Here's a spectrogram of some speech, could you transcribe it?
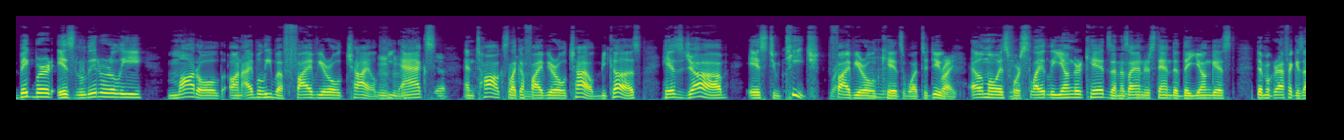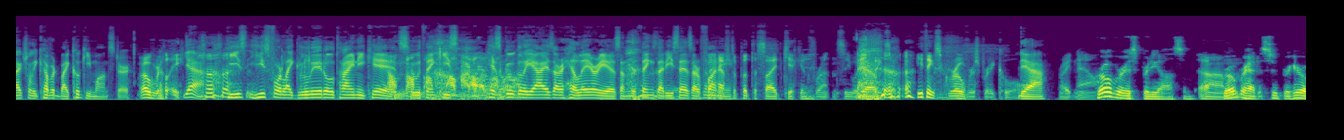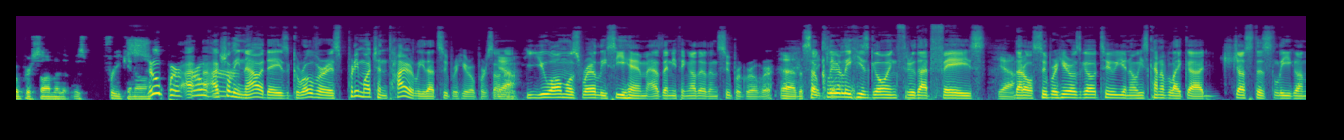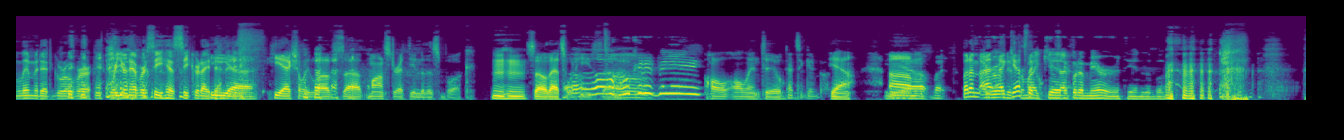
Big Bird is literally modeled on, I believe, a five-year-old child. He Mhm. acts Yep. and talks like Mhm. a five-year-old child because his job is to teach Right. five-year-old Mhm. kids what to do. Right. Elmo is for slightly younger kids, and as I Mhm. understand it, the youngest demographic is actually covered by Cookie Monster. Oh, really? Yeah, he's he's for like little tiny kids who think he's nom, nom, his googly eyes are hilarious and the things that he says are I'm funny. have to put the sidekick in front and see what he thinks. Of. He thinks Grover's pretty cool. Yeah. right now. Grover is pretty awesome. Um, Grover had a superhero persona that was freaking on. Super I- actually, nowadays Grover is pretty much entirely that superhero persona. Yeah. You almost rarely see him as anything other than Super Grover. uh, the So sidekick. clearly, he's going through that phase yeah. that all superheroes go to. You know, he's kind of like a Justice League Unlimited Grover, where you never see his secret identity. he uh, he actually loves uh, Monster at the end of this book, hmm so that's what he's oh, uh, who could it be? all all into. That's a good book. Yeah, yeah, Um, but but I'm, I I, ruined I it guess for my the, kid. I put a mirror at the end of the book.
